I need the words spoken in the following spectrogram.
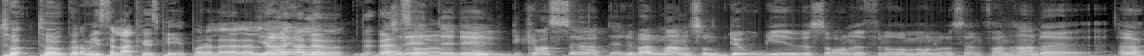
tu- tuggar de i sig lakritspipor? Eller, eller, Ja, ja. eller det, är alltså, så? det, är inte, det, är- det kan vara sött. Det var en man som dog i USA nu för några månader sedan. För han hade... Ök,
